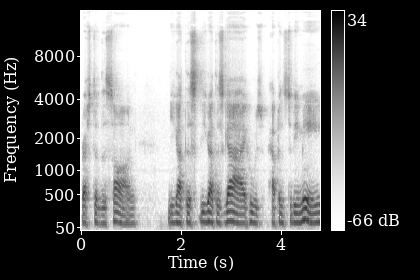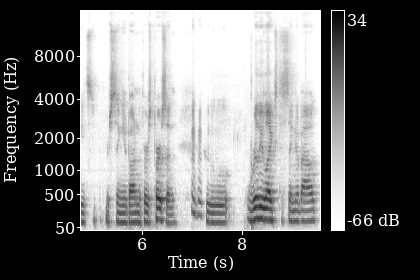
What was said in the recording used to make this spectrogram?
rest of the song you got this you got this guy who happens to be me we're singing about in the first person mm-hmm. who really likes to sing about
